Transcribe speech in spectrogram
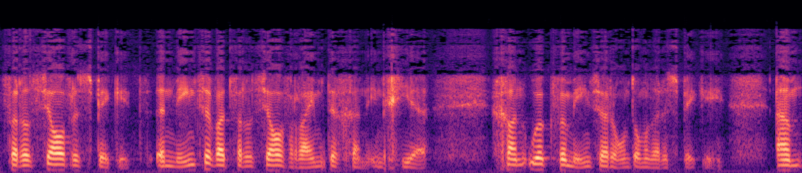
vir hulself respek het, in mense wat vir hulself ruimte gun en gee, gaan ook vir mense rondom hulle respek hê. Um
